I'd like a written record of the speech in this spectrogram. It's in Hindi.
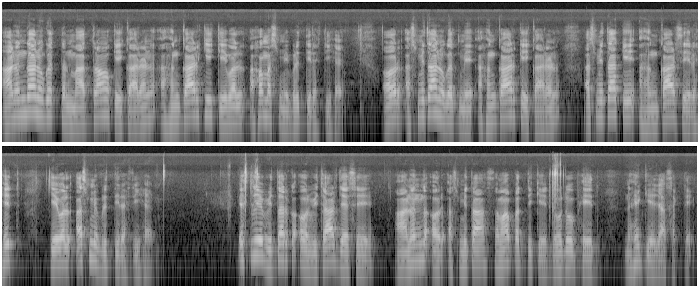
आनंदानुगत तन्मात्राओं के कारण अहंकार की केवल अहमअस्मि वृत्ति रहती है और अस्मितानुगत में अहंकार के कारण अस्मिता के अहंकार से रहित केवल अस्मि वृत्ति रहती है। इसलिए वितर्क और विचार जैसे आनंद और अस्मिता समापत्ति के दो दो भेद नहीं किए जा सकते।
